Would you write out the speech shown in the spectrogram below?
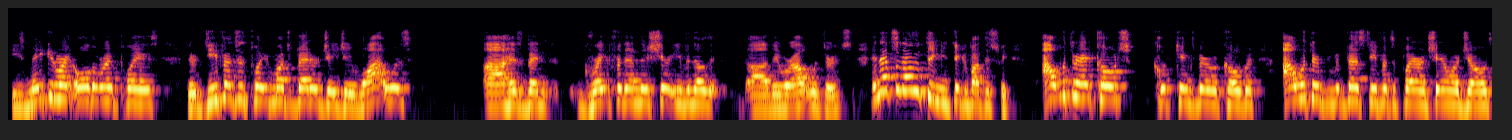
He's making right all the right plays. Their defense has played much better. J.J. Watt was uh, has been great for them this year, even though uh, they were out with their. And that's another thing you think about this week. Out with their head coach Cliff Kingsbury with COVID. Out with their best defensive player in Chandler Jones.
